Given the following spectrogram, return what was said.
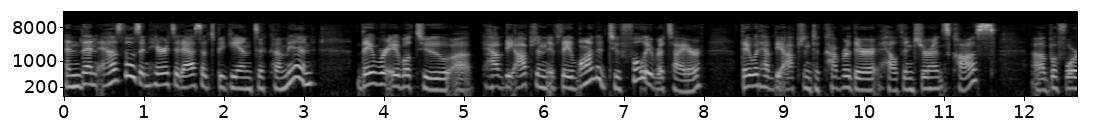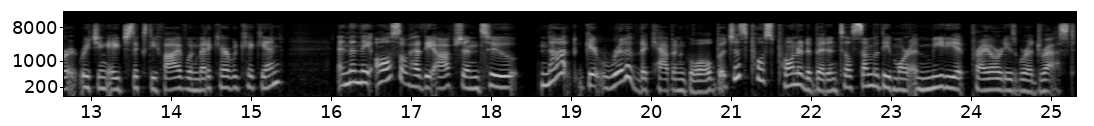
And then as those inherited assets began to come in, they were able to uh, have the option, if they wanted to fully retire, they would have the option to cover their health insurance costs uh, before reaching age 65 when Medicare would kick in. And then they also had the option to not get rid of the cabin goal, but just postpone it a bit until some of the more immediate priorities were addressed.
